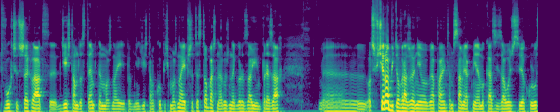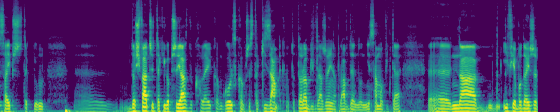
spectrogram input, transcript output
dwóch czy trzech lat e, gdzieś tam dostępne, można je pewnie gdzieś tam kupić, można je przetestować na różnego rodzaju imprezach. oczywiście robi to wrażenie, bo ja pamiętam sam, jak miałem okazję założyć sobie Oculusa i przy takim doświadczyć takiego przejazdu kolejką górską przez taki zamek. No to to robi wrażenie naprawdę no, niesamowite. E, na IFie bodajże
